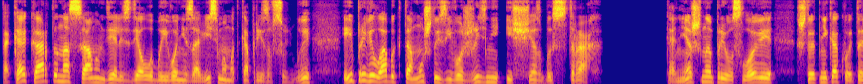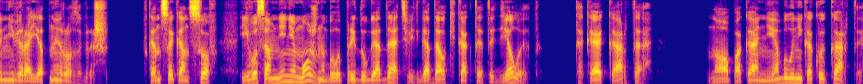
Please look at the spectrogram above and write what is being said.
Такая карта на самом деле сделала бы его независимым от капризов судьбы и привела бы к тому, что из его жизни исчез бы страх. Конечно, при условии, что это не какой-то невероятный розыгрыш. В конце концов, его сомнения можно было предугадать, ведь гадалки как-то это делают. Такая карта. Но пока не было никакой карты.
